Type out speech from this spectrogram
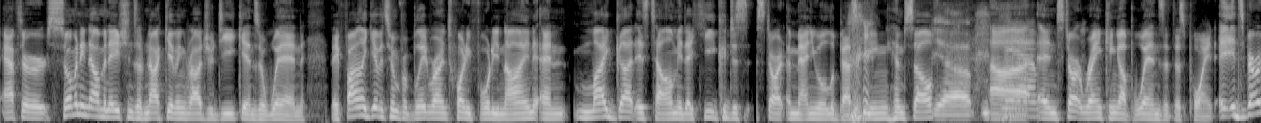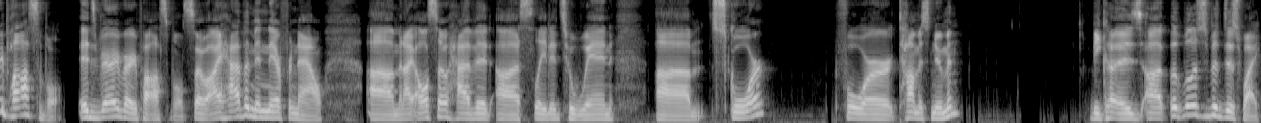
after so many nominations of not giving Roger Deakins a win, they finally give it to him for Blade Runner 2049. And my gut is telling me that he could just start Emmanuel Lubezkiing himself Yeah. uh, Yeah. and start ranking up wins at this point. It's very possible. It's very, very possible. So I have him in there for now. Um, and I also have it uh, slated to win um, score for Thomas Newman because, uh, but let's put it this way.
